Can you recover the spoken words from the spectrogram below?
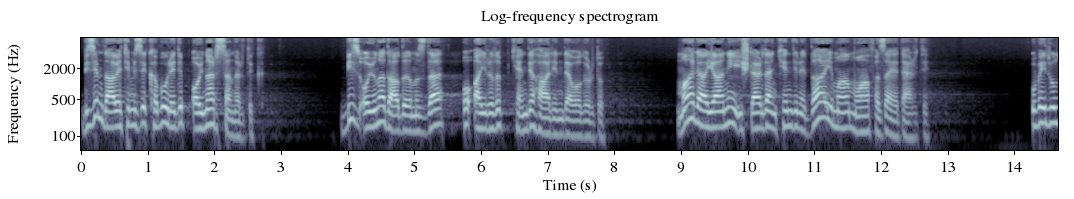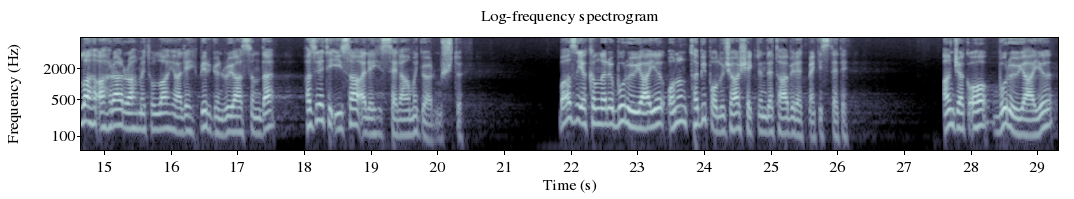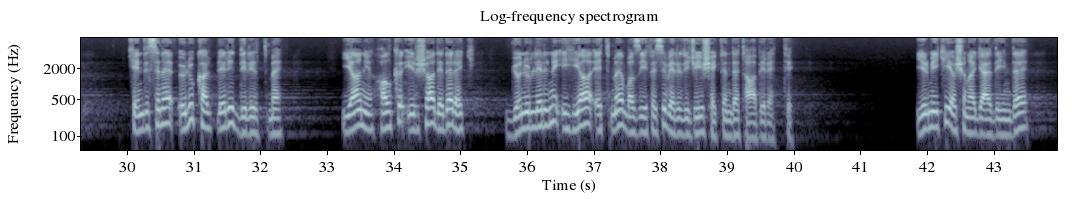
Bizim davetimizi kabul edip oynar sanırdık. Biz oyuna daldığımızda o ayrılıp kendi halinde olurdu. Mala yani işlerden kendini daima muhafaza ederdi. Ubeydullah Ahrar rahmetullahi aleyh bir gün rüyasında Hazreti İsa aleyhisselamı görmüştü. Bazı yakınları bu rüyayı onun tabip olacağı şeklinde tabir etmek istedi. Ancak o bu rüyayı kendisine ölü kalpleri diriltme, yani halkı irşad ederek gönüllerini ihya etme vazifesi verileceği şeklinde tabir etti. 22 yaşına geldiğinde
